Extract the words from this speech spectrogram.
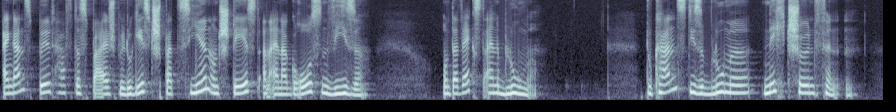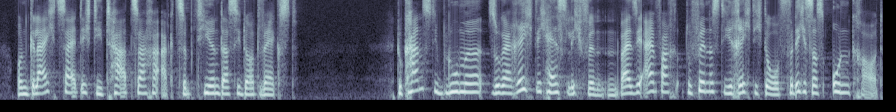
Ein ganz bildhaftes Beispiel. Du gehst spazieren und stehst an einer großen Wiese und da wächst eine Blume. Du kannst diese Blume nicht schön finden und gleichzeitig die Tatsache akzeptieren, dass sie dort wächst. Du kannst die Blume sogar richtig hässlich finden, weil sie einfach, du findest die richtig doof. Für dich ist das Unkraut.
